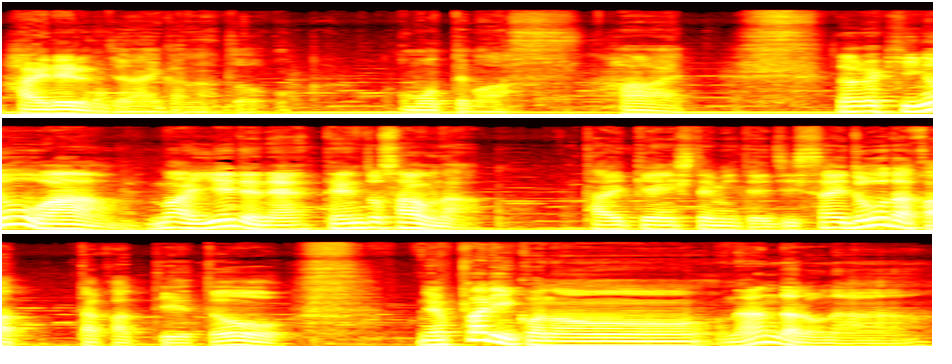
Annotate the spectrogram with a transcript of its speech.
入れるんじゃないかなと思ってます。はい。だから昨日は、まあ家でね、テントサウナ体験してみて実際どうだったかっていうとやっぱりこのなんだろうな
